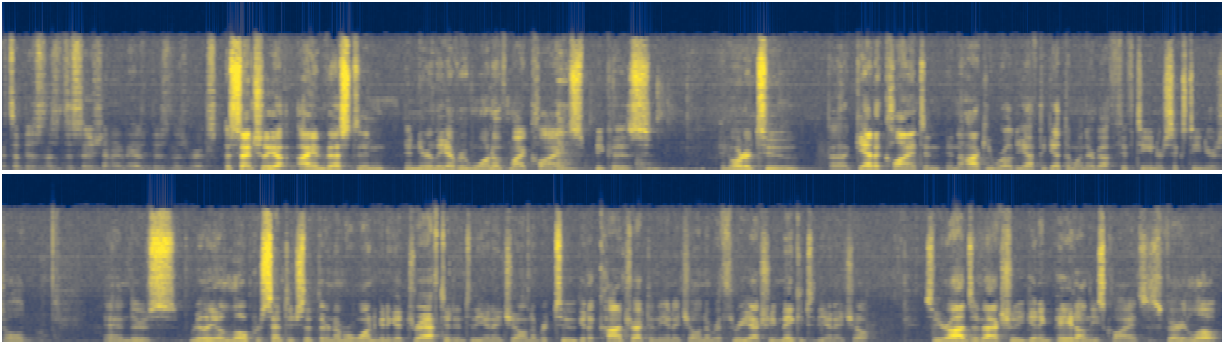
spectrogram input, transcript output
It's a business decision, and it has business risk. Essentially, I- invest in, in nearly every one of my clients because in order to uh, get a client in, in the hockey world, you have to get them when they're about 15 or 16 years old. And there's really a low percentage that they're, number one, going to get drafted into the NHL, number two, get a contract in the NHL, and number three, actually make it to the NHL. So your odds of actually getting paid on these clients is very low.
